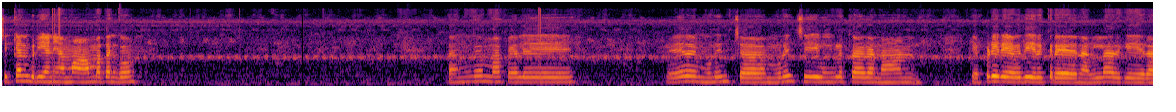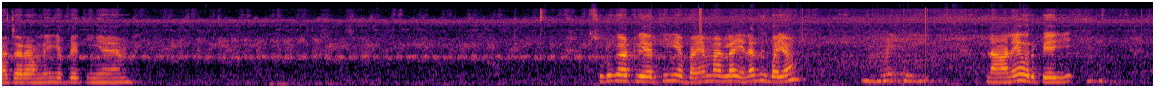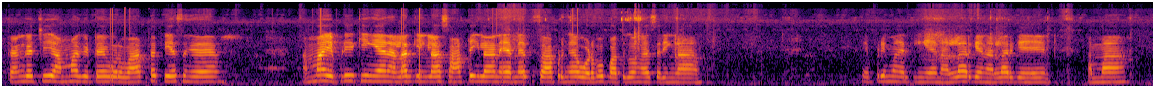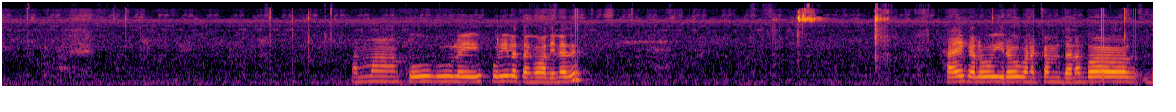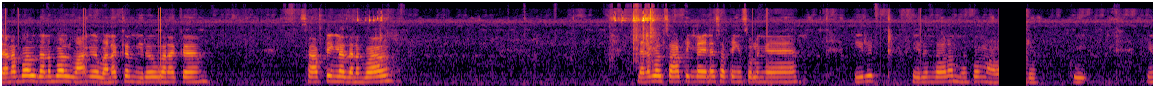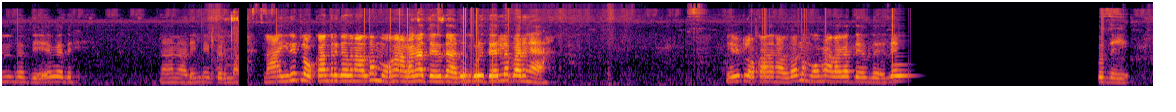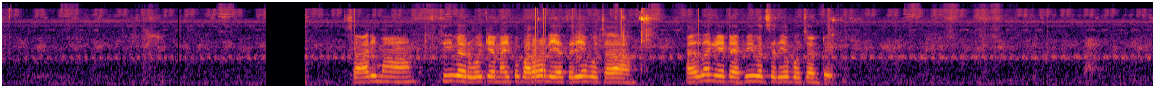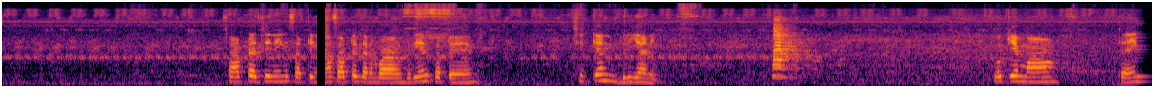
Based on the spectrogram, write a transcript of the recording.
சிக்கன் பிரியாணி அம்மா ஆமாம் தங்கம். தங்க மகளே வேலை முடிஞ்சா முடிஞ்சு உங்களுக்காக நான் எப்படி ரேவதி இருக்கிறேன்? நல்லா இருக்கே ராஜாராம் நீங்கள் எப்படி இருக்கீங்க? சுடுகாட்டிலையா இருக்கீங்க? பயமா இல்லை? என்னதுக்கு பயம்? நானே ஒரு பேய். தங்கச்சி அம்மா கிட்ட ஒரு வார்த்தை பேசுங்க. அம்மா எப்படி இருக்கீங்க? நல்லா இருக்கீங்களா? சாப்பிட்டீங்களா? நேர நேரத்துக்கு சாப்பிடுங்க. உடம்ப பார்த்துக்கோங்க சரிங்களா? எப்படிம்மா இருக்கீங்க? நல்லா இருக்கேன் நல்லா இருக்கேன். அம்மா. அம்மா கூகுளை புரியல தங்கம். அது என்னது? ஹாய் ஹலோ இரவு வணக்கம். தனபால் தனபால் தனபால் வாங்க வணக்கம் இரவு வணக்கம். சாப்பிட்டீங்களா தனபால்? தனபால் சாப்பிட்டீங்களா? என்ன சாப்பிட்டீங்க சொல்லுங்க. இருட் இருந்தாலும் முகம் அழகு. இந்த தேவதை நான் அடிமை பெருமா நான் இருட்டில் உட்காந்துருக்கிறதுனால தான் முகம் அழகா தெரியுது. அது உங்களுக்கு தெரியல பாருங்க. இருட்டில் உட்காந்தனால தான் அந்த முகம் அழகா தெரியுது. சாரிம்மா ஃபீவர் ஓகேண்ணா இப்போ பரவாயில்லையா? சரியா போச்சா? அதுதான் கேட்டேன் ஃபீவர் சரியா போச்சான்ட்டு. சாப்பிட்டாச்சு நீங்கள் சாப்பிட்டீங்க? நான் சாப்பிட்டேன் தனம்பா பிரியாணி சாப்பிட்டேன். சிக்கன் பிரியாணி. ஓகேம்மா தேங்க்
